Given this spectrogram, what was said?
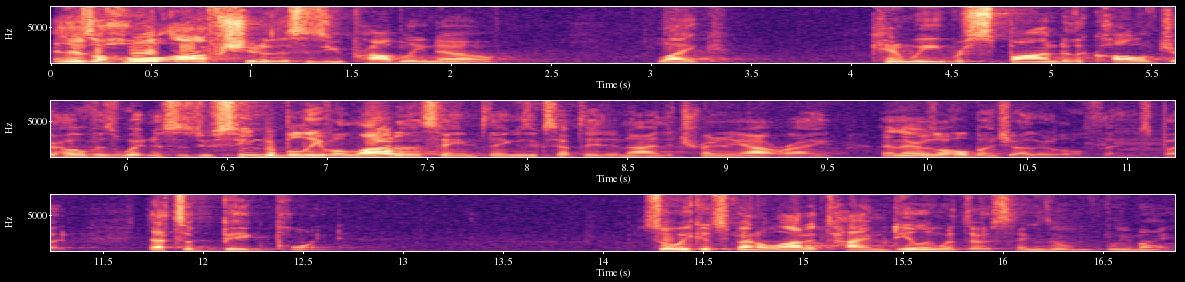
And there's a whole offshoot of this, as you probably know. Like, can we respond to the call of Jehovah's Witnesses who seem to believe a lot of the same things, except they deny the Trinity outright? And there's a whole bunch of other little things, but that's a big point. So we could spend a lot of time dealing with those things, and we might.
